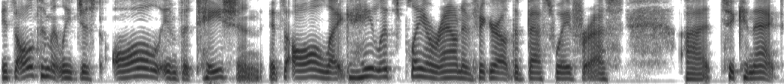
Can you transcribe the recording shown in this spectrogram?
it's ultimately just all invitation. It's all like, hey, let's play around and figure out the best way for us uh, to connect.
